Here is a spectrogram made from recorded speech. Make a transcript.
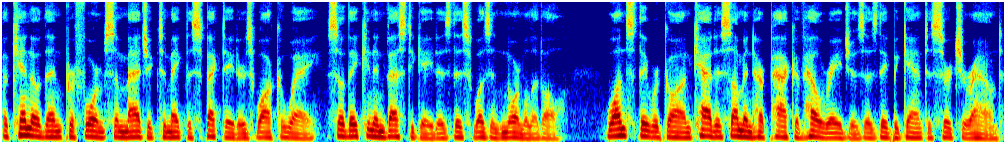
Akeno then performs some magic to make the spectators walk away so they can investigate as this wasn't normal at all. Once they were gone Kata summoned her pack of hell rages as they began to search around.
